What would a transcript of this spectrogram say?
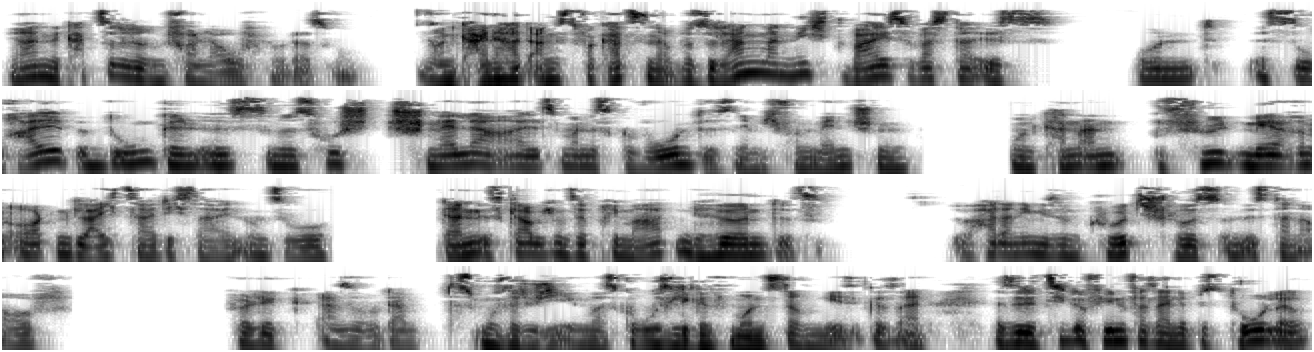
ja, eine Katze darin verlaufen oder so. Und keiner hat Angst vor Katzen, aber solange man nicht weiß, was da ist und es so halb im Dunkeln ist und es huscht schneller, als man es gewohnt ist, nämlich von Menschen und kann an gefühlt mehreren Orten gleichzeitig sein und so, dann ist, glaube ich, unser Primatengehirn, das hat dann irgendwie so einen Kurzschluss und ist dann auf völlig, also da, das muss natürlich irgendwas gruseliges, monstermäßiges sein. Also der zieht auf jeden Fall seine Pistole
